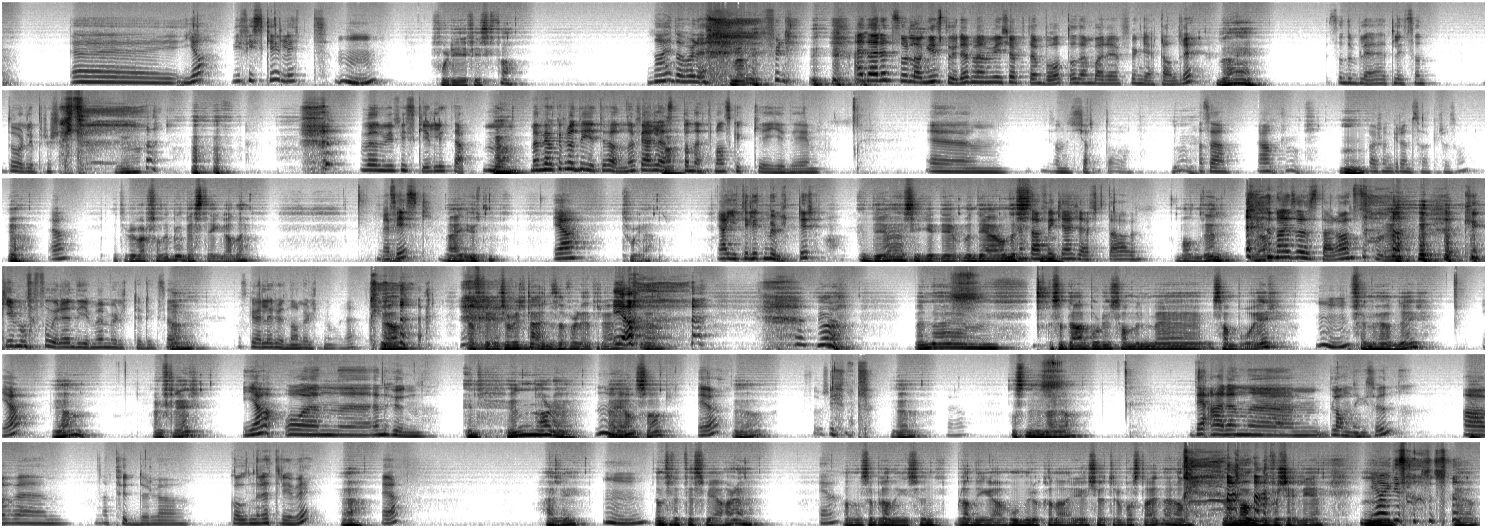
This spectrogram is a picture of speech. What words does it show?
Eh, ja, vi fisker litt. Mm. Får de fisk, da? Nei, det var det Nei. Fordi, nei, Det er en så lang historie, men vi kjøpte en båt, og den bare fungerte aldri. Nei. Så det ble et litt sånn dårlig prosjekt. Ja. Men vi fisker litt, ja. Mm. Ja. Men vi har ikke prøvd å gi til hønene, for jeg leste på nett man skulle ikke gi dem eh, sånn kjøtt og Nei. Altså, ja. Mhm. bare sånn grønnsaker og sånn. Ja. Ja. Jeg tror i hvert fall det blir best egg av det. Med fisk. Nei, uten, Ja. tror jeg. Jeg har gitt dem litt multer, Det er sikkert det, men det er jo nesten men da fikk jeg kjeft av mannen din. Ja. Nei, søsteren hans. Kunne ikke fòre de med multer, liksom. Nei. Da skulle vi heller av multene våre. Ja. Det er flere som vil tegne seg for det, tror jeg. Ja. Ja. Ja. Men eh, Så da bor du sammen med samboer. Mm. Fem høner. Ja. Ja. Er det flere? ja, og en, eh, en hund. En hund har du. Det er jeg også. Ja, Ja. så fint. ja. Åssen hund er det? Det er en eh, blandingshund av eh, puddel og golden retriever. Ja. Ja. Herlig. Mm. Det er omtrent det som jeg har, det. Ja. Han er også blandingshund. Blanding av hummer og kanari og kjøter og bastard. han. Så det er mange forskjellige. Mm. ja, ikke sant? Ja.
